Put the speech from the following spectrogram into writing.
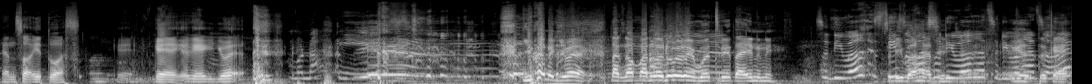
and so it was. Oke, oke, oke, gue Mau nangis. gimana gimana? Tanggapan lo dulu nih buat cerita ini nih. sedih banget sih, sumpah sedih banget, sedih Iya, banget soalnya. kayak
